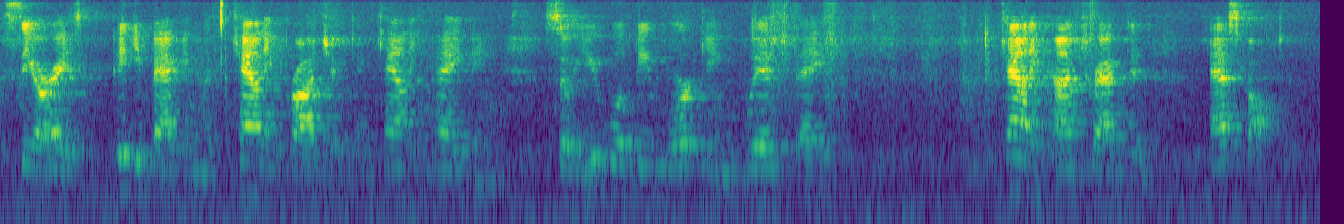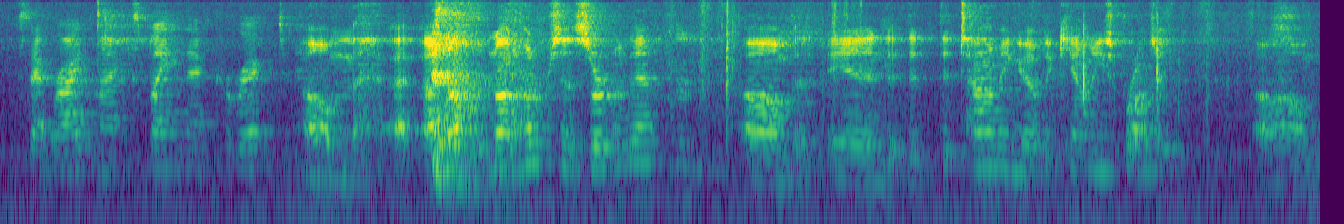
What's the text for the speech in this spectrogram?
the CRA is piggybacking with county project and county paving. So you will be working with a county contracted asphalt. Is that right? Am I explaining that correct? Um, I- I'm not, not hundred percent certain of that. Mhm. Um, and the, the timing of the county's project, um,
